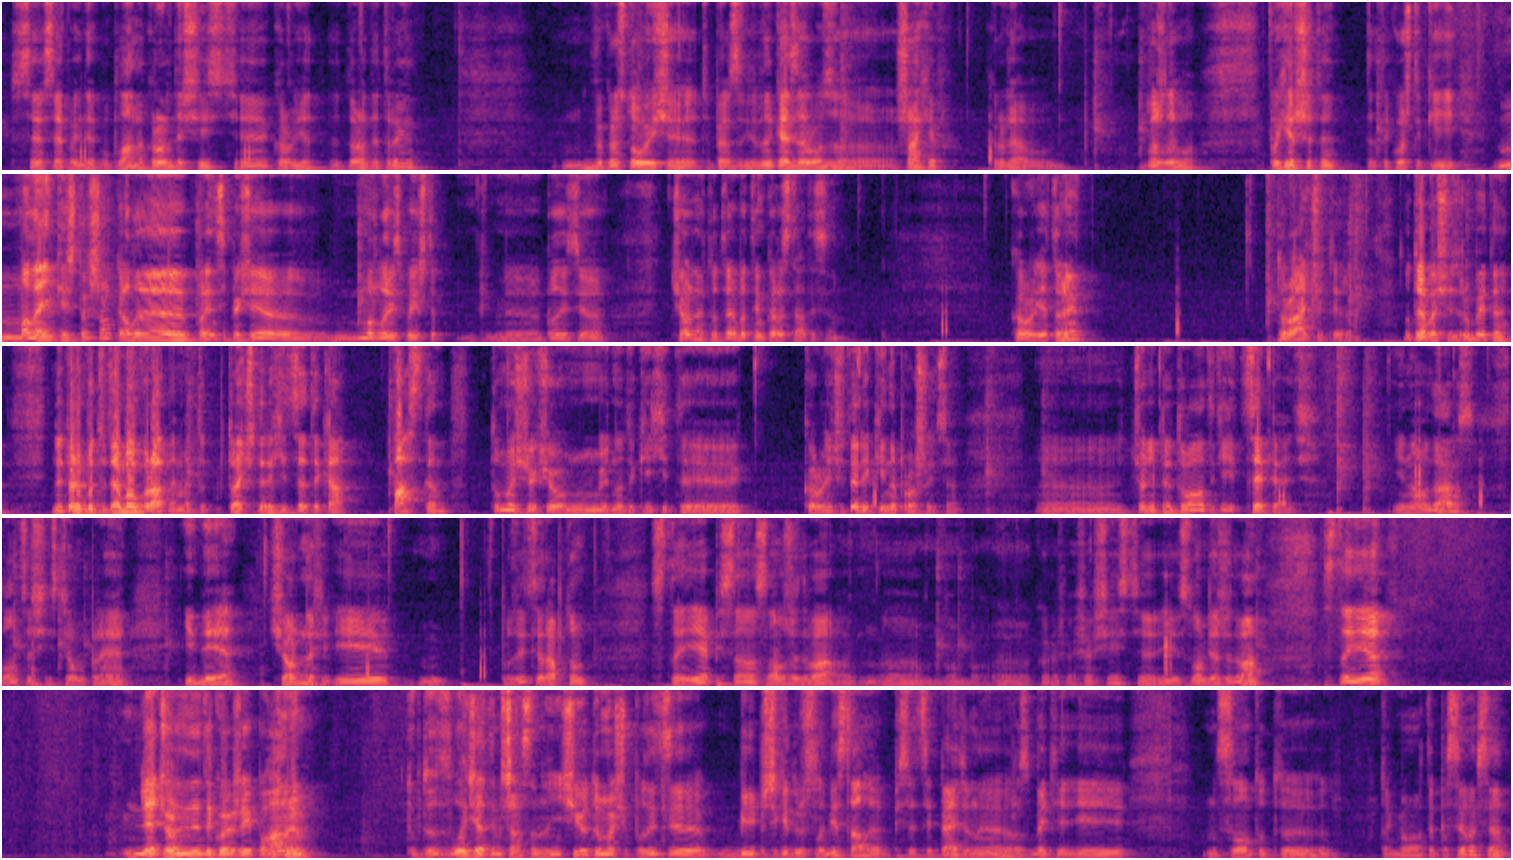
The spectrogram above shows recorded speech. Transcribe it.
Все, все пойде по плану. Король d6, е, король Тура d3. Використовуючи тепер виникає загроза шахів. Короля важливо погіршити. Це також такий маленький штришок, але в принципі, якщо є можливість погіршити е, позицію чорних, то треба тим користатися. Король є 3. Тура 4. Ну, треба щось зробити. Ну і теж бути треба акуратними. Тура 4 хід це така пастка, тому що якщо на такий хід е, король 4, який напрошується, Е, Чорні підготували такий C5. І на удар слон C6. В цьому полягає ідея чорних і позиція раптом стає після слон G2, е, е, король FF6 і слон б'є G2 стає для чорних не такою вже і поганою. Тобто з величезним шансом на нічию, тому що позиції білі пішаки дуже слабі стали після C5, вони розбиті, і слон тут, е, так би мовити, посилився,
